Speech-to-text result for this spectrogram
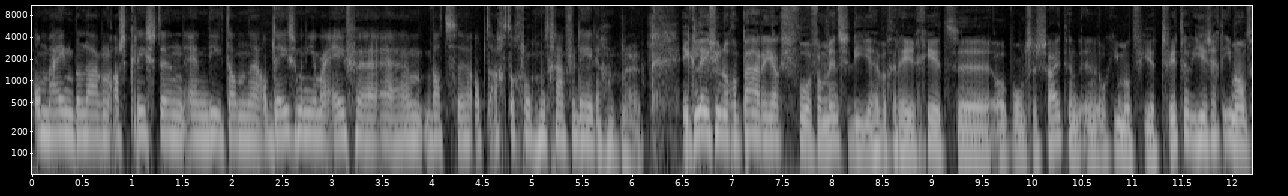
om mijn belang als christen... en die ik dan op deze manier maar even ehm, wat op de achtergrond moet gaan verdedigen. Ja. Ik lees u nog een paar reacties voor van mensen die hebben gereageerd uh, op onze site. En, ook iemand via Twitter. Hier zegt iemand,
